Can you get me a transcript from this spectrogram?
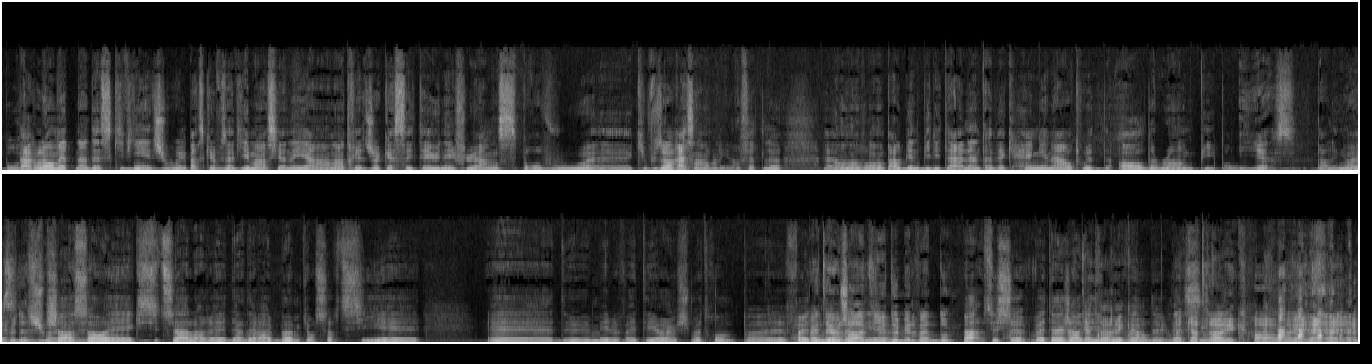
Pause. parlons maintenant de ce qui vient de jouer, parce que vous aviez mentionné en entrée de jeu que c'était une influence pour vous, euh, qui vous a rassemblé, en fait. là. Euh, on, on parle bien de Billy Talent avec Hanging Out with All the Wrong People. Yes. Parlez-nous Ouais, un peu de ce une choix. chanson euh, qui se situe à leur euh, dernier album qui ont sorti euh, euh, 2021, je me trompe pas. euh, fin 21 2021. janvier 2022. Ah, c'est ça. 21 janvier 4h15. 2022. À Merci. 4h15, ouais.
